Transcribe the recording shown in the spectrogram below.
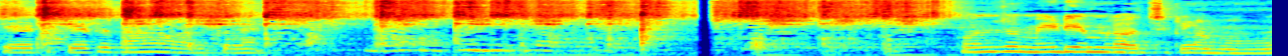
கேட்டு கேட்டு தான் வறுக்கிறேன். கொஞ்சம் மீடியமில் வச்சுக்கலாமாங்க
